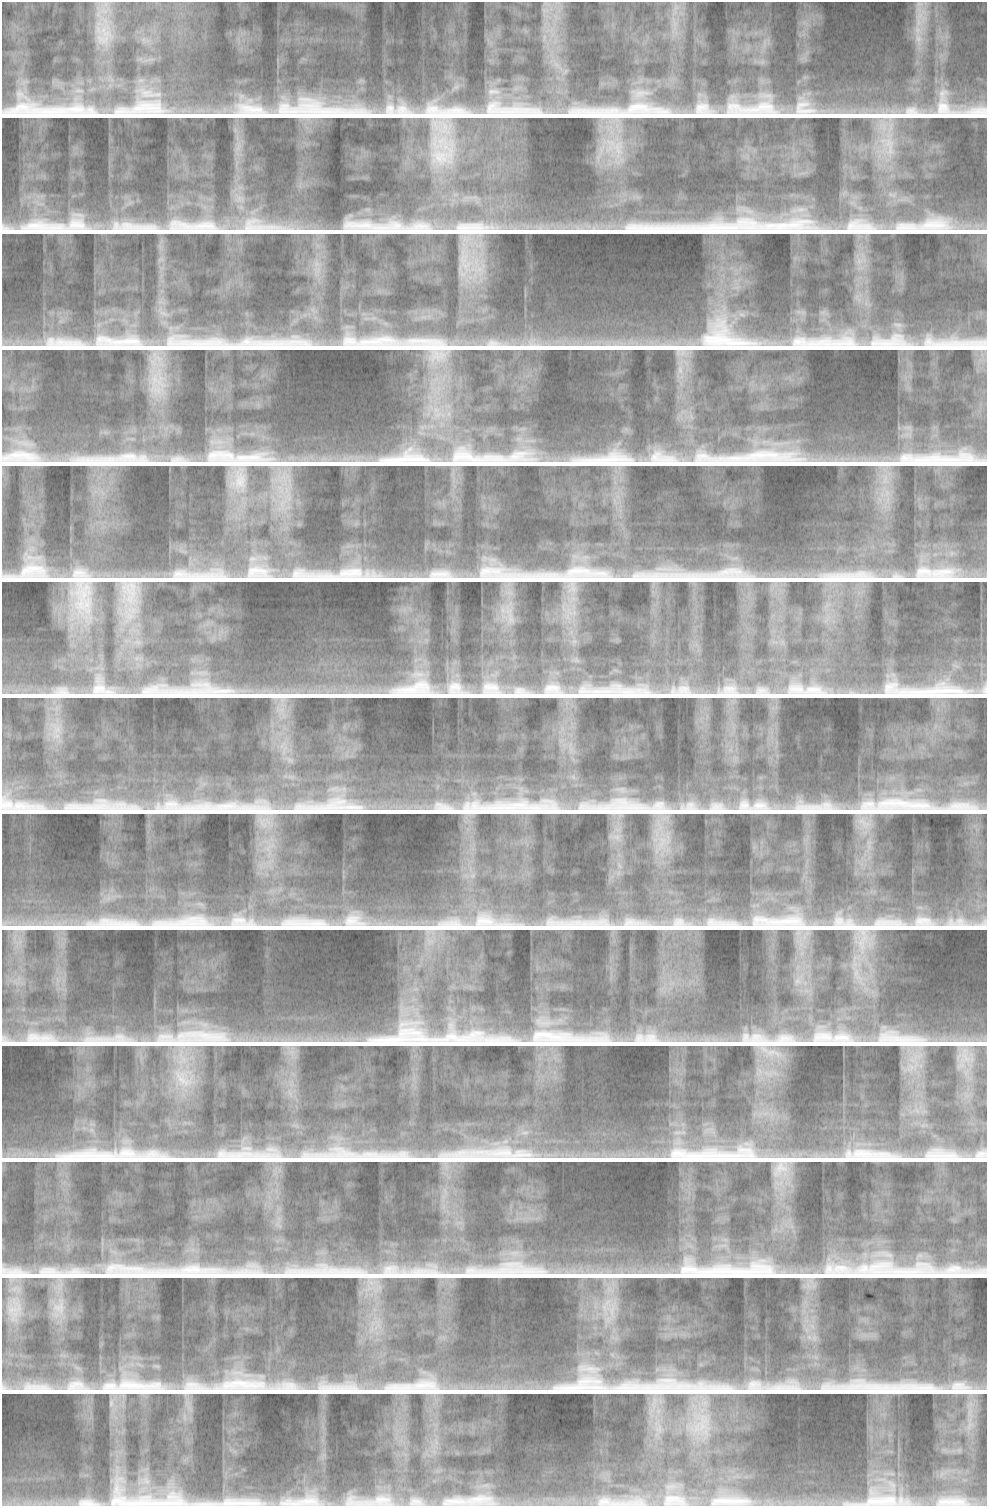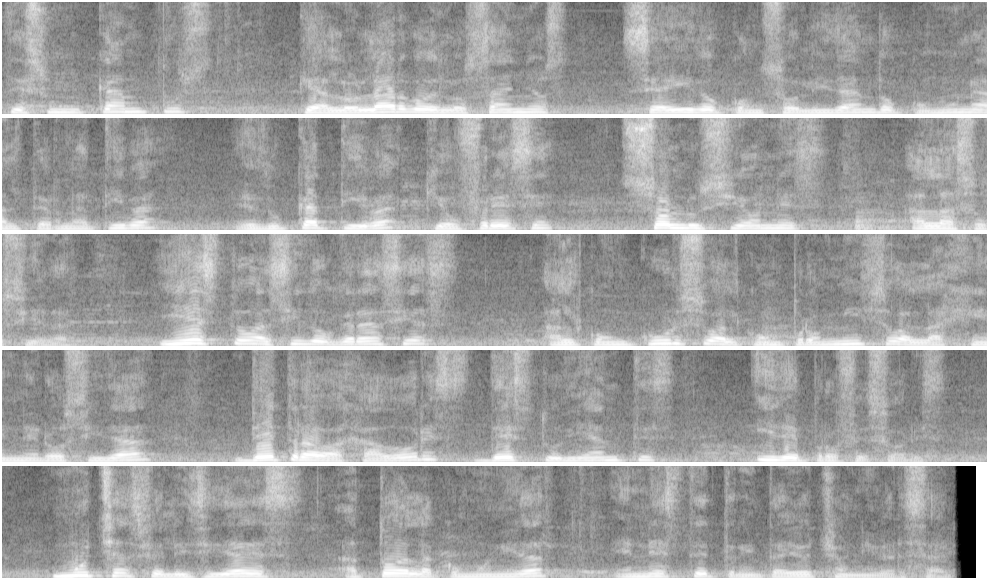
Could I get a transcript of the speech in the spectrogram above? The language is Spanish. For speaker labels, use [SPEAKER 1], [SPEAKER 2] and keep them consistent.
[SPEAKER 1] La Universidad Autónoma Metropolitana en su unidad Iztapalapa está cumpliendo 38 años. Podemos decir sin ninguna duda que han sido 38 años de una historia de éxito. Hoy tenemos una comunidad universitaria muy sólida, muy consolidada, tenemos datos que nos hacen ver que esta unidad es una unidad universitaria excepcional, la capacitación de nuestros profesores está muy por encima del promedio nacional. El promedio nacional de profesores con doctorado es de 29%. Nosotros tenemos el 72% de profesores con doctorado. Más de la mitad de nuestros profesores son miembros del Sistema Nacional de Investigadores. Tenemos producción científica de nivel nacional e internacional tenemos programas de licenciatura y de posgrado reconocidos nacional e internacionalmente y tenemos vínculos con la sociedad que nos hace ver que este es un campus que a lo largo de los años se ha ido consolidando como una alternativa educativa que ofrece soluciones a la sociedad. Y esto ha sido gracias al concurso, al compromiso, a la generosidad de trabajadores, de estudiantes y de profesores. Muchas felicidades a toda la comunidad en este 38 aniversario.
